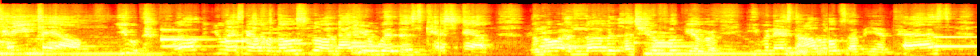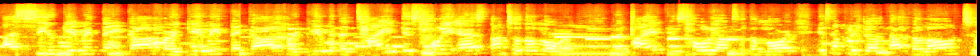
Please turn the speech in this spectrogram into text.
PayPal. You well, U.S. mail for those who are not here with us. Cash App. The Lord loveth a cheerful giver. Even as the envelopes are being passed, I see you giving. Thank God for giving. Thank God for giving. The tithe is holy as unto the Lord. The tithe is holy unto the Lord. It simply does not belong to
